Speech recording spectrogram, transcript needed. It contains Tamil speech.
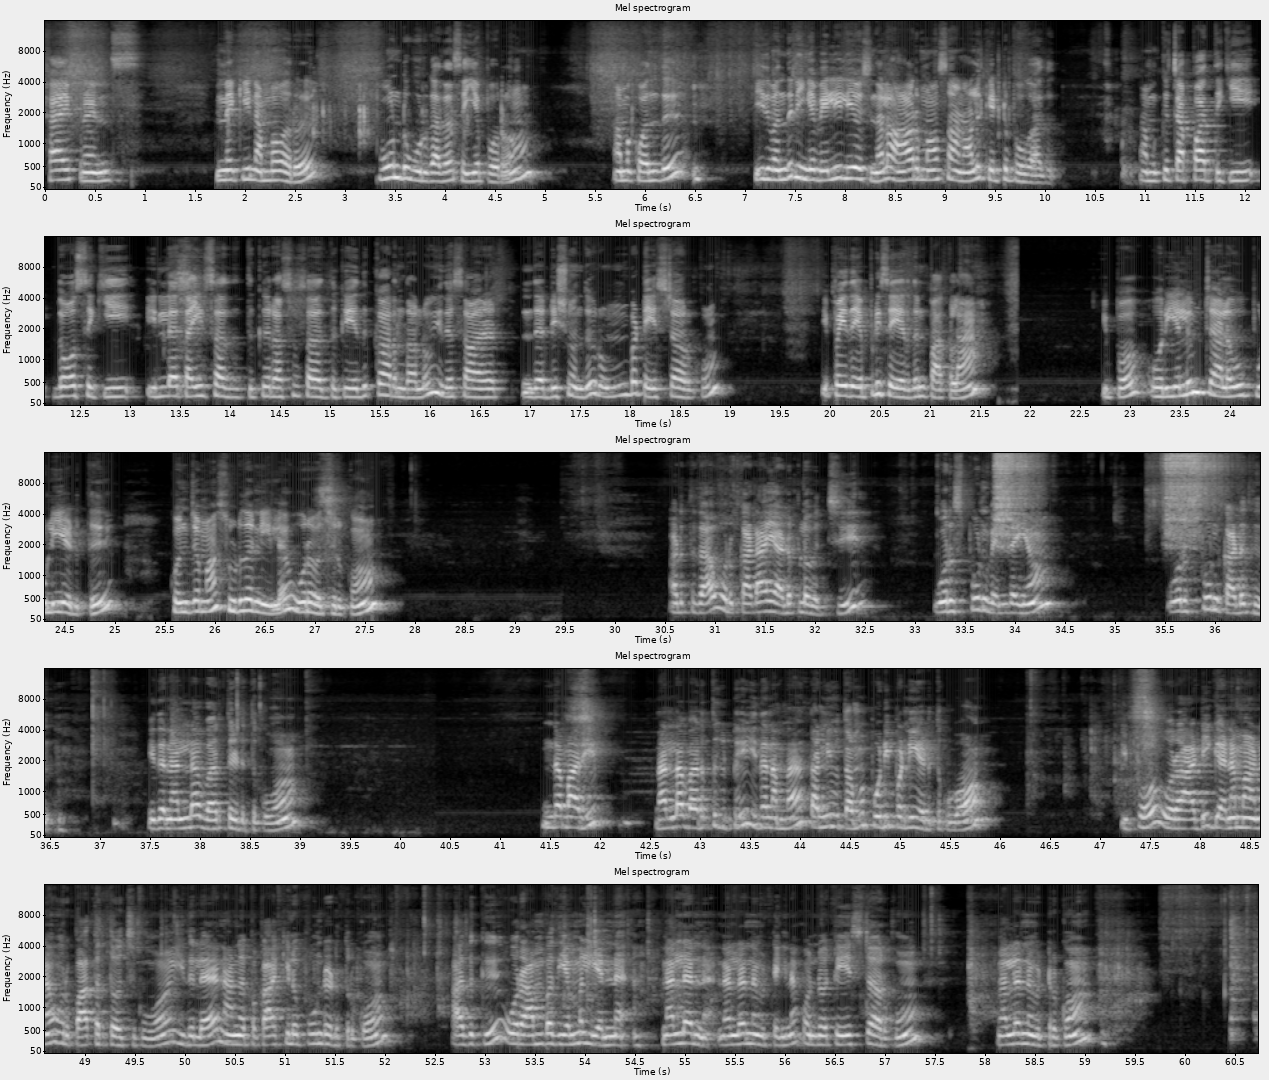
ஹாய் ஃப்ரெண்ட்ஸ் இன்றைக்கி நம்ம ஒரு பூண்டு ஊறுகாய் தான் செய்ய போகிறோம் நமக்கு வந்து இது வந்து நீங்கள் வெளியிலேயே வச்சுருந்தாலும் ஆறு மாதம் ஆனாலும் கெட்டு போகாது. நமக்கு சப்பாத்திக்கு தோசைக்கு இல்லை தயிர் சாதத்துக்கு ரசம் சாதத்துக்கு எதுக்காக இருந்தாலும் இதை சா இந்த டிஷ் வந்து ரொம்ப டேஸ்ட்டாக இருக்கும். இப்போ இதை எப்படி செய்கிறதுன்னு பார்க்கலாம் இப்போது ஒரு எலுமிச்சை அளவு புளி எடுத்து கொஞ்சமாக சுடுதண்ணியில் ஊற வச்சுருக்கோம். அடுத்ததாக ஒரு கடாயை அடுப்பில் வச்சு ஒரு ஸ்பூன் வெந்தயம் ஒரு ஸ்பூன் கடுகு. இதை நல்லா வறுத்து எடுத்துக்குவோம். இந்த மாதிரி நல்லா வறுத்துக்கிட்டு இதை நம்ம தண்ணி ஊற்றாமல் பொடி பண்ணி எடுத்துக்குவோம். இப்போது ஒரு அடி கனமான ஒரு பாத்திரத்தை வச்சுக்குவோம். இதில் நாங்கள் இப்போ கால் கிலோ பூண்டு எடுத்துருக்கோம். அதுக்கு ஒரு ஐம்பது எம்எல் எண்ணெய் நல்லெண்ணெய். நல்லெண்ணெய் விட்டிங்கன்னா கொஞ்சம் டேஸ்ட்டாக இருக்கும். நல்லெண்ணெய் விட்டுருக்கோம்.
